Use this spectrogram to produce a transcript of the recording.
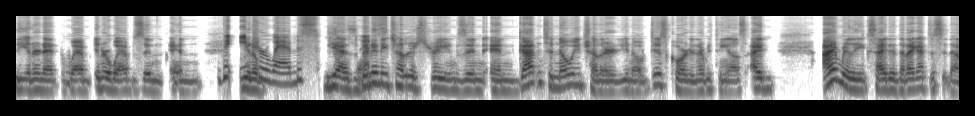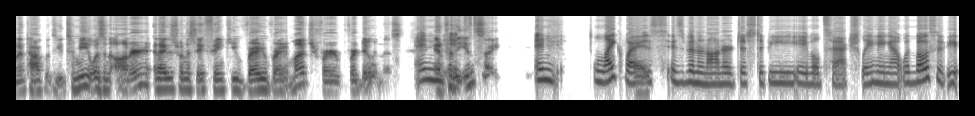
the internet web interwebs and and The you know, interwebs. yes, been in each other's streams and and gotten to know each other, you know, Discord and everything else. I I'm really excited that I got to sit down and talk with you. To me, it was an honor, and I just want to say thank you very, very much for for doing this And, and for the insight. and likewise, it's been an honor just to be able to actually hang out with both of you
